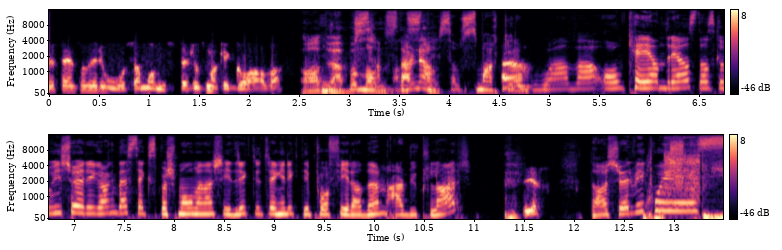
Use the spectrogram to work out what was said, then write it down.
ut, det er en sånn rosa monster som smaker guava. Å, du er på monsteren, ja. Som smaker Ja. guava. Ok, Andreas, da skal vi kjøre i gang. Det er seks spørsmål om energidrikk. Du trenger riktig på fire av dem. Er du klar? Yes. Da kjører vi quiz!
